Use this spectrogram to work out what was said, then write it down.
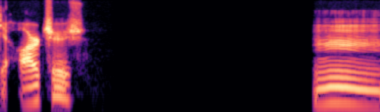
Got archers. Mmm.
